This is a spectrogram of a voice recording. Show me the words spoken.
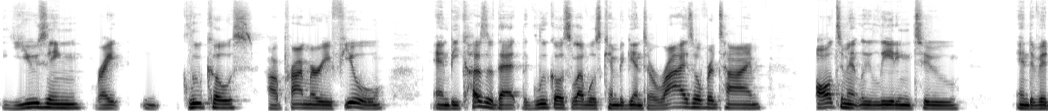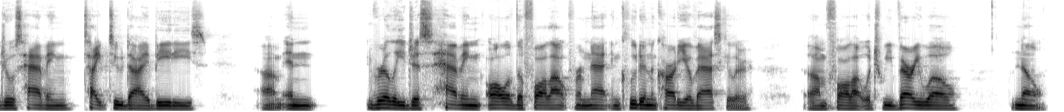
using, right, glucose, our primary fuel. And because of that, the glucose levels can begin to rise over time, ultimately leading to individuals having type 2 diabetes um, and really just having all of the fallout from that, including the cardiovascular um, fallout, which we very well know.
